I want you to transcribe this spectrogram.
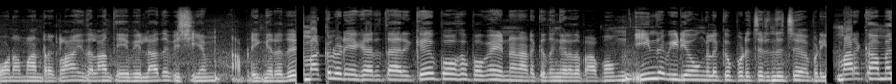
போனோமான்றக்கலாம் இதெல்லாம் தேவையில்லாத விஷயம் அப்படிங்கிறது. மக்களுடைய கருத்தாக இருக்குது போக போக என்ன நடக்குதுங்கிறத பார்ப்போம். இந்த வீடியோ உங்களுக்கு பிடிச்சிருந்துச்சு அப்படி மறக்காம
